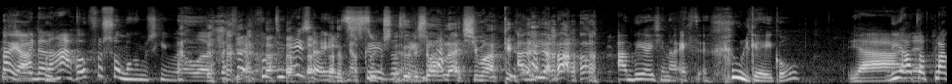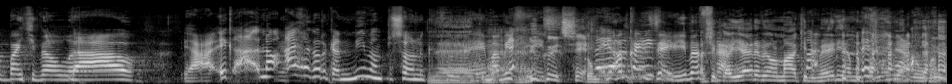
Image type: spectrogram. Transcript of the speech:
Nou ja, in Den. Haag ook voor sommigen misschien wel eh, een goed idee zijn. nou kun je het wel Kun je zeggen. zo'n lijstje maken? Aan wie, aan wie had je nou echt een gruwelijke hekel? Ja, Wie had nee. dat plakbandje wel... eh, Nou, ja, ik, ah, nou eigenlijk had ik aan niemand persoonlijk Nee, idee. maar wie- Nu niet. kun je het zeggen. Nee, ja, kan je zeggen. ik. Je bent Als je vrij. carrière wil, dan maak je de media. Moet je iemand noemen.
